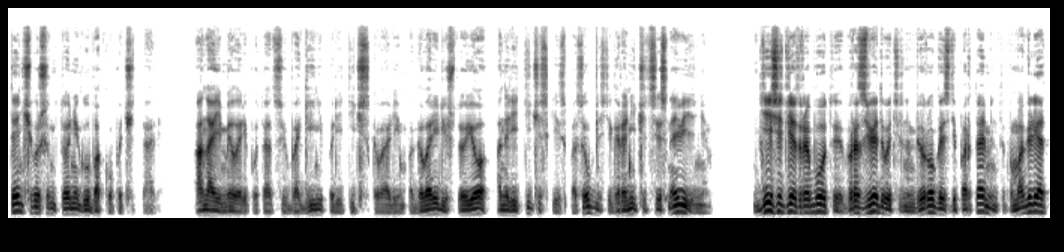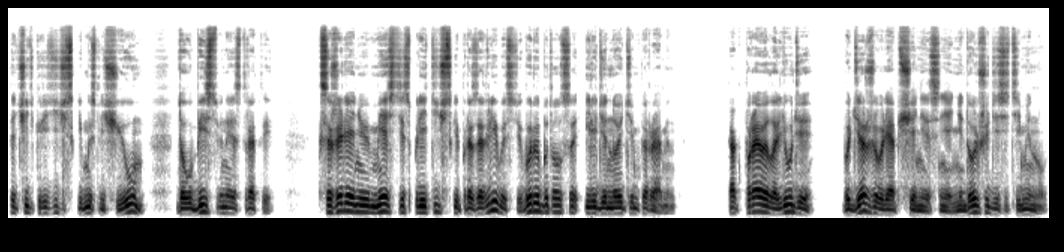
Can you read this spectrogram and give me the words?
Тенч в Вашингтоне глубоко почитали. Она имела репутацию богини политического Олимпа. Говорили, что ее аналитические способности граничат с ясновидением. Десять лет работы в разведывательном бюро Госдепартамента помогли отточить критически мыслящий ум до убийственной остроты. К сожалению, вместе с политической прозорливостью выработался и ледяной темперамент. Как правило, люди выдерживали общение с ней не дольше десяти минут.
